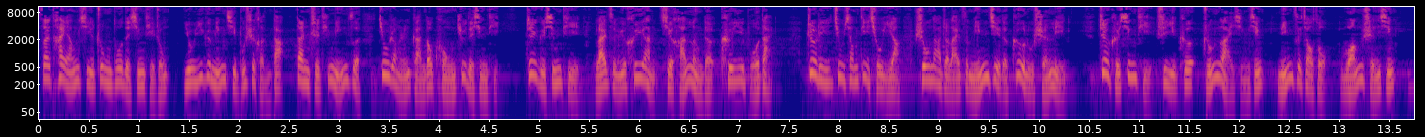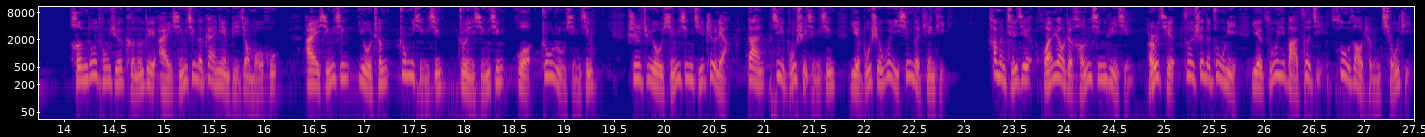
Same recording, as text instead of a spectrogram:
在太阳系众多的星体中，有一个名气不是很大，但只听名字就让人感到恐惧的星体。这个星体来自于黑暗且寒冷的柯伊伯带，这里就像地球一样，收纳着来自冥界的各路神灵。这颗星体是一颗准矮行星，名字叫做王神星。很多同学可能对矮行星的概念比较模糊，矮行星又称中行星、准行星或侏儒行星，是具有行星级质量，但既不是行星也不是卫星的天体。它们直接环绕着恒星运行，而且自身的重力也足以把自己塑造成球体。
